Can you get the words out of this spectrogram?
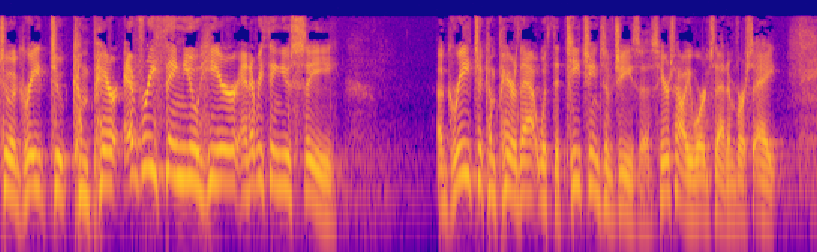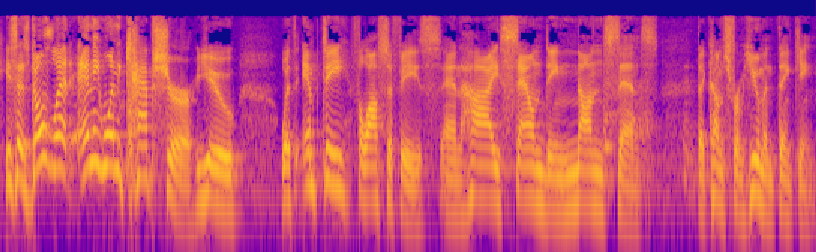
to agree to compare everything you hear and everything you see. Agree to compare that with the teachings of Jesus. Here's how he words that in verse 8. He says, Don't let anyone capture you with empty philosophies and high sounding nonsense that comes from human thinking.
